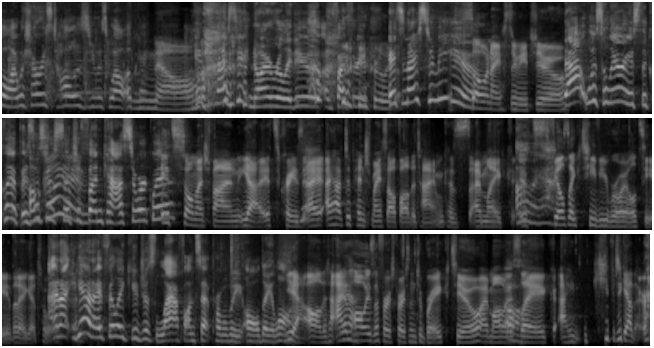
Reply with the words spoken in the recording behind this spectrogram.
Beautiful. I wish I were as tall as you as well. Okay. No. It's nice to No, I really do. I'm 5'3". Really it's do. nice to meet you. So nice to meet you. that was hilarious, the clip. Is Oh, this just such a fun cast to work with? It's so much fun. Yeah, it's crazy. I, I have to pinch myself all the time because I'm like, oh, it Oh, yeah. feels like TV royalty that I get to work. and I, yeah, and I feel like you just laugh on set probably all day long. Yeah, all the time. I'm always the first person to break too. I'm always Oh. like, I keep it together.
